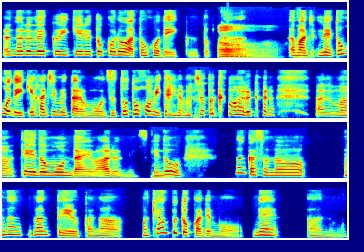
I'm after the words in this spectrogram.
なるべく行けるところは徒歩で行くとか、ああまあね、徒歩で行き始めたらもうずっと徒歩みたいな場所とかもあるから、あのまあ、程度問題はあるんですけど、なんかその、なん、なんていうかな、まあ、キャンプとかでもね、あの、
